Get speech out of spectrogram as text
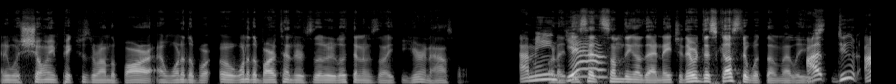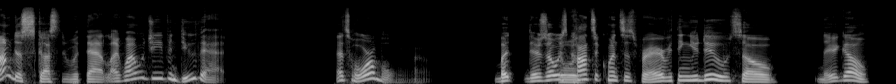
and he was showing pictures around the bar and one of the bar, or one of the bartenders literally looked at him and was like, "You're an asshole." I mean, like yeah. they said something of that nature. They were disgusted with them at least. I, dude, I'm disgusted with that. Like, why would you even do that? That's horrible. But there's always was- consequences for everything you do. So there you go.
